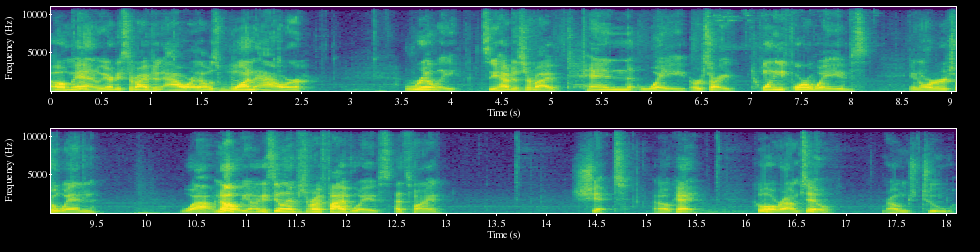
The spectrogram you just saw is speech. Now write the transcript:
oh man, we already survived an hour. That was one hour. Really? So, you have to survive 10 waves, or sorry, 24 waves in order to win. Wow. No, I guess you only have to survive 5 waves. That's fine. Shit. Okay. Cool, round 2. Round 2.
